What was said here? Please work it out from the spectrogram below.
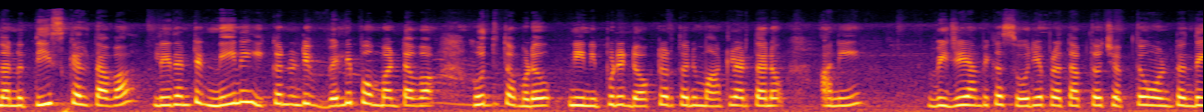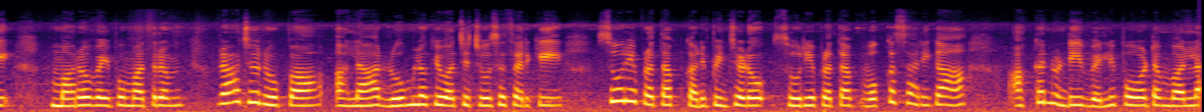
నన్ను తీసుకెళ్తావా? లేదంటే నేనే ఇక్కడ నుండి వెళ్ళిపోమంటావా? వద్దు తమ్ముడు నేను ఇప్పుడే డాక్టర్తో మాట్లాడతాను అని విజయాంబిక సూర్యప్రతాప్తో చెప్తూ ఉంటుంది. మరోవైపు మాత్రం రాజు రూప అలా రూమ్లోకి వచ్చి చూసేసరికి సూర్యప్రతాప్ కనిపించడు. సూర్యప్రతాప్ ఒక్కసారిగా అక్కడి నుండి వెళ్ళిపోవటం వల్ల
